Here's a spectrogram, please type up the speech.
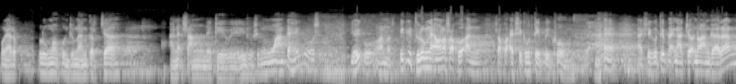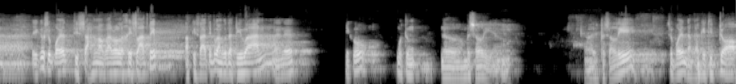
Kowe arep lunga kunjungan kerja anak sangune dhewe. Iku sing akeh iku ya iku ana. Iki durung nek ana sogokan saka eksekutif iku. Eksekutif nek ngajokno anggaran iku supaya disahno karo legislatif. Legislatif itu anggota dewan ngene iku kudu mbeseli ya. Beseli supaya ndang kaki didok.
